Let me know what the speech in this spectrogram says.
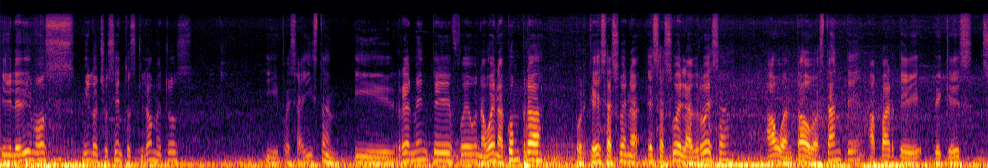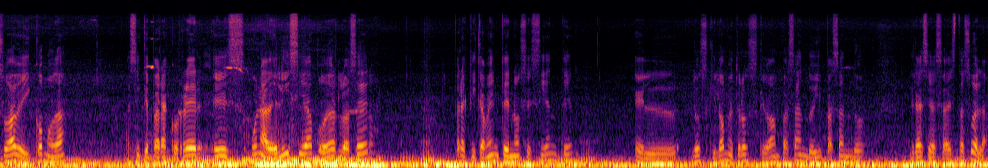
y le dimos 1800 kilómetros. Y pues ahí están. Y realmente fue una buena compra porque esa, suena, esa suela gruesa ha aguantado bastante aparte de que es suave y cómoda. Así que para correr es una delicia poderlo hacer. Prácticamente no se siente los kilómetros que van pasando y pasando gracias a esta suela.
